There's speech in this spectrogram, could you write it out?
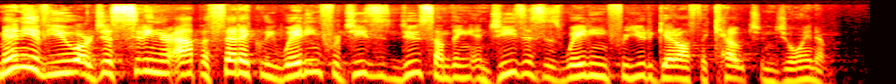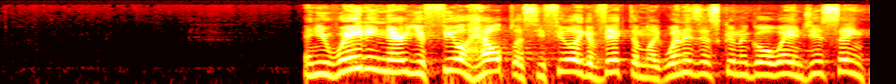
Many of you are just sitting there apathetically waiting for Jesus to do something, and Jesus is waiting for you to get off the couch and join him. And you're waiting there, you feel helpless, you feel like a victim, like, when is this going to go away? And Jesus saying,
